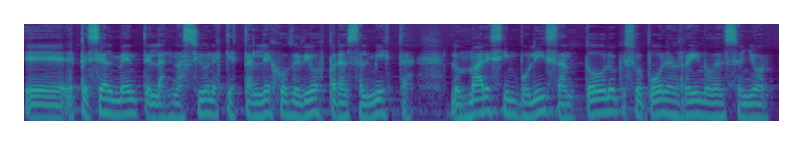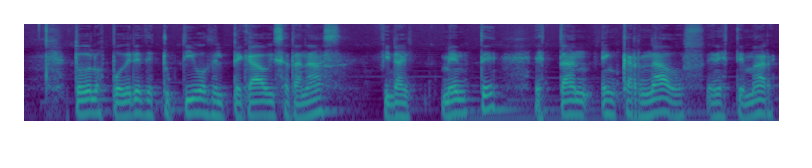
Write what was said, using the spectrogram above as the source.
eh, especialmente en las naciones que están lejos de Dios para el salmista. Los mares simbolizan todo lo que se opone al reino del Señor. Todos los poderes destructivos del pecado y Satanás finalmente están encarnados en este mar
